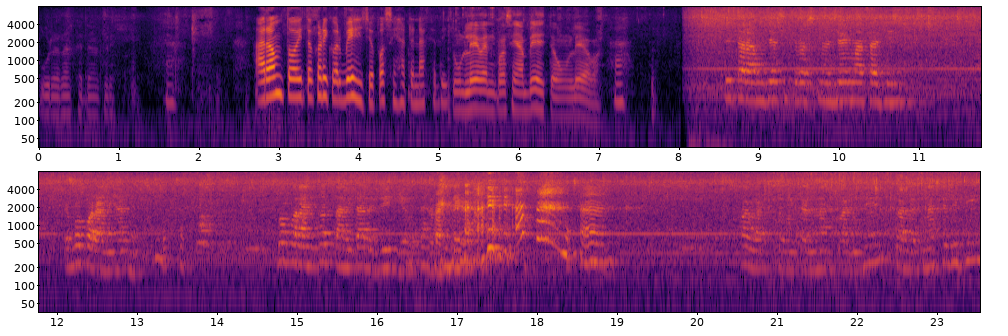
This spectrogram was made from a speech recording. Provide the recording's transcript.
પૂરા નાખી દાખડે આ રમતો હોય તો ઘડીક વાર બેસી જાય પછી હાટે નાખી દઈ તું લેવે ને પછી આ બે તો હું લેવા. હા. સીતારામ જય શ્રી કૃષ્ણ જય માતાજી. એ બપોરાની આવે બપોરાની કરતા હોય તારે વીડિયો પાલક ટમેટર નાખવાનું છે. પાલક નાખી દીધી.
